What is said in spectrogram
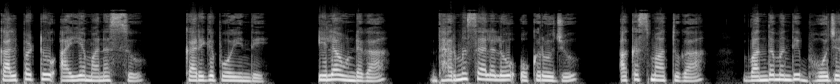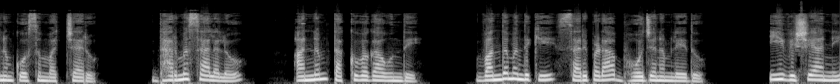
కల్పట్టు అయ్య మనస్సు కరిగిపోయింది. ఇలా ఉండగా ధర్మశాలలో ఒకరోజు అకస్మాత్తుగా వందమంది భోజనం కోసం వచ్చారు. ధర్మశాలలో అన్నం తక్కువగా ఉంది. వందమందికి సరిపడా భోజనం లేదు. ఈ విషయాన్ని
